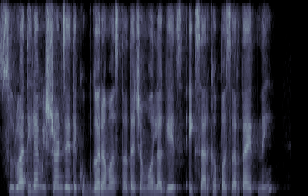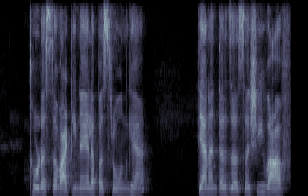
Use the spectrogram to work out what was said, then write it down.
सुरुवातीला मिश्रण जे ते खूप गरम असतं त्याच्यामुळं लगेच एकसारखं पसरता येत नाही. थोडंसं वाटीनं याला पसरवून घ्या. त्यानंतर जसशी वाफ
